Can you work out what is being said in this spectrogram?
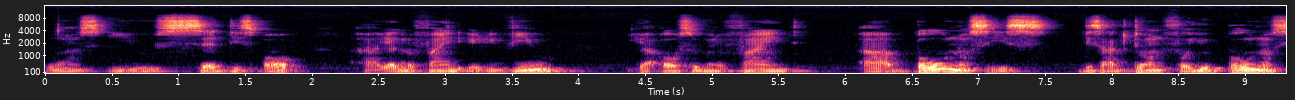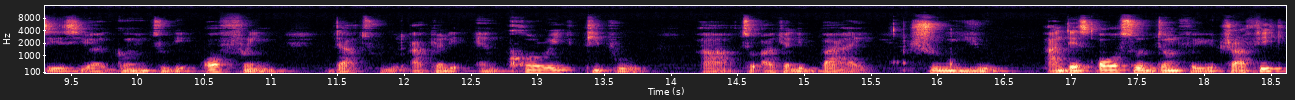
once you set this up. Uh, you're going to find a review. You're also going to find uh, bonuses. These are done for you. Bonuses you are going to be offering that would actually encourage people uh, to actually buy through you. And there's also done for you traffic.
